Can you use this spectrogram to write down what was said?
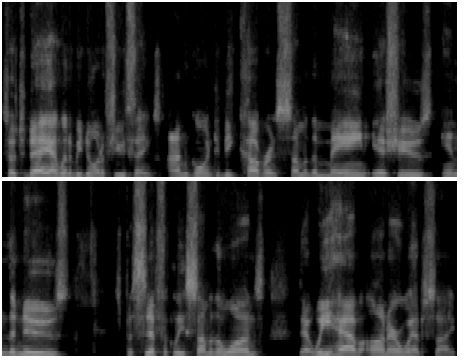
So today I'm going to be doing a few things. I'm going to be covering some of the main issues in the news, specifically some of the ones that we have on our website,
